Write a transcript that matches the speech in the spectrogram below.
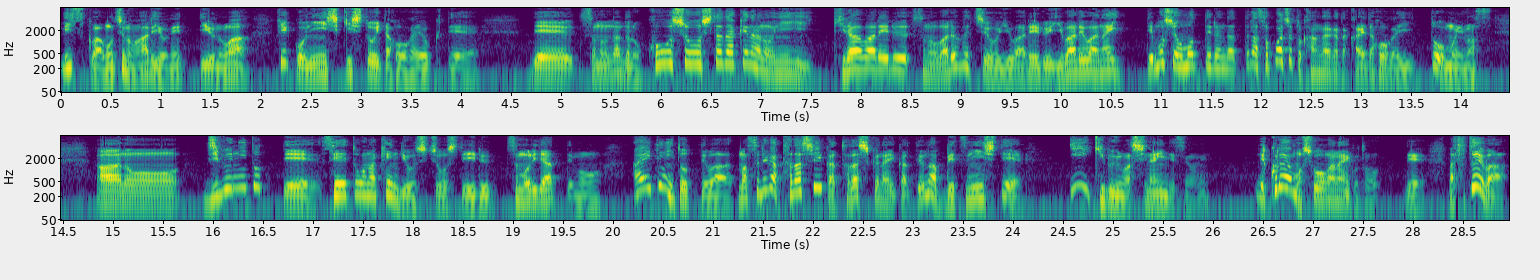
リスクはもちろんあるよねっていうのは結構認識しといた方がよくて、で、そのなんだろう、交渉しただけなのに嫌われる、その悪口を言われる、言われはないってもし思ってるんだったらそこはちょっと考え方変えた方がいいと思います。あの自分にとって正当な権利を主張しているつもりであっても、相手にとっては、まあ、それが正しいか正しくないかっていうのは別にして、いい気分はしないんですよね。で、これはもうしょうがないことで、まあ、例えば、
